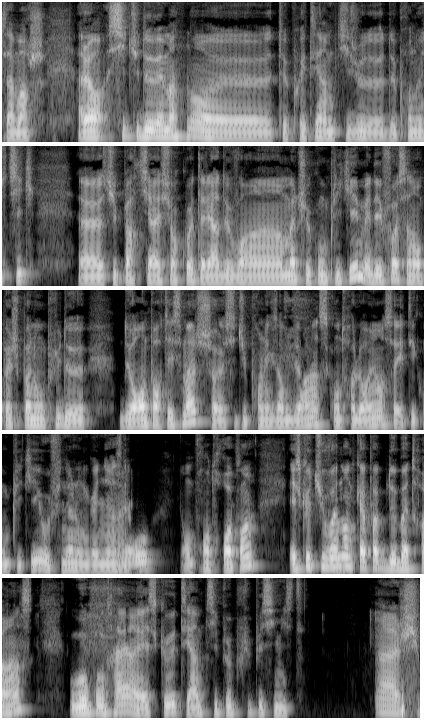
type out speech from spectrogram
Ça marche. Alors, si tu devais maintenant euh, te prêter un petit jeu de, de pronostic, euh, tu partirais sur quoi? Tu as l'air de voir un match compliqué, mais des fois, ça n'empêche pas non plus de, de remporter ce match. Euh, si tu prends l'exemple de Reims contre Lorient, ça a été compliqué. Au final, on gagne 1-0 Ouais. et on prend 3 points. Est-ce que tu vois Nantes capable de battre Reims? Ou au contraire, est-ce que tu es un petit peu plus pessimiste? Ah, je suis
